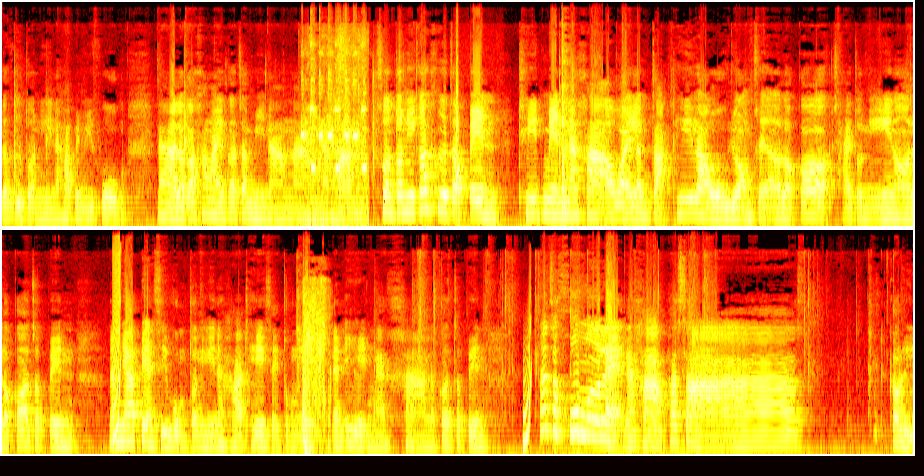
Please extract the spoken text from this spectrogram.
ก็คือตัวนี้นะคะ เป็นวิปโฟมนะคะ แล้วก็ข้างในก็จะมีน้ำน้ำนะคะ ส่วนตัวนี้ก็คือจะเป็นทรีทเมนต์นะคะ เอาไว้หลังจากที่เราย้อมเสร็จแล้วเราก็ใช้ตัวนี้เนาะแล้วก็จะเป็นน้ำยาเปลี่ยนสีผมตัวนี้นะคะ เทใส่ตรงนี้นั่นเองนะคะ แล้วก็จะเป็นน่าจะคู่มือแหละนะคะ ภาษาเกาหลี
